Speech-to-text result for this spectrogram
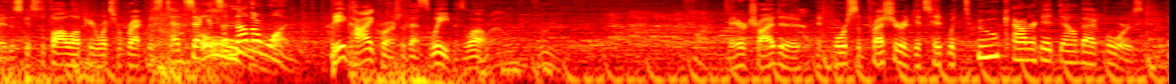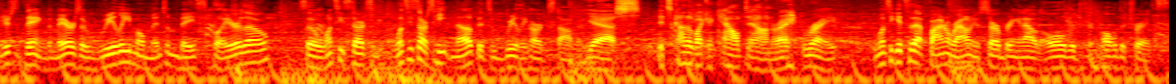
Okay, this gets the follow-up here. What's for breakfast? 10 seconds, Oh. another one. Big high crush with that sweep as well. Mayor tried to enforce some pressure and gets hit with two counter hit down back fours. Here's the thing: the mayor's a really momentum-based player, though. So once he starts, once he starts heating up, it's really hard to stop him. Yes, it's kind of like a countdown, right? Right. Once he gets to that final round, he'll start bringing out all the all the tricks.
